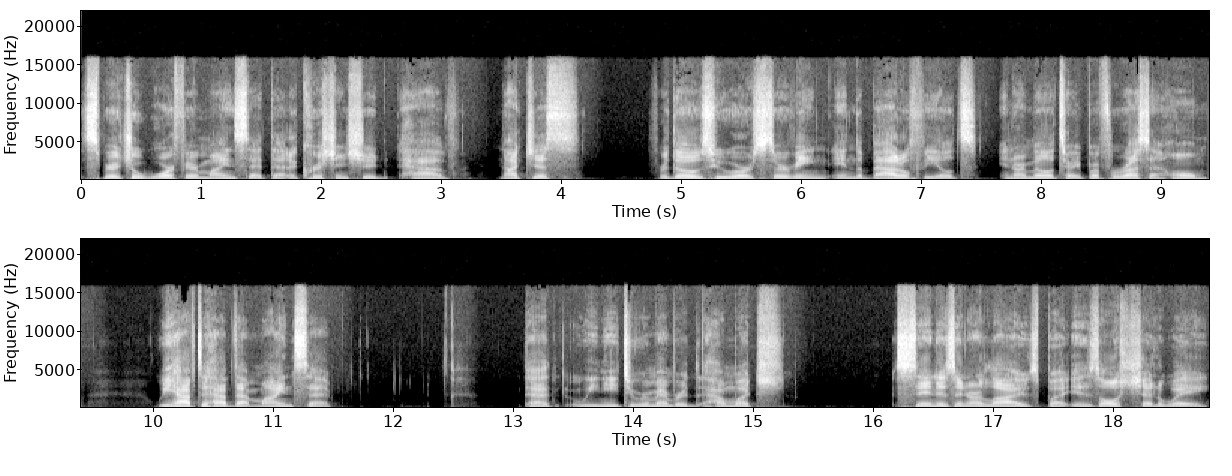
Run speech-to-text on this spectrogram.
spiritual warfare mindset that a Christian should have, not just for those who are serving in the battlefields in our military, but for us at home. We have to have that mindset that we need to remember how much sin is in our lives, but it is all shed away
